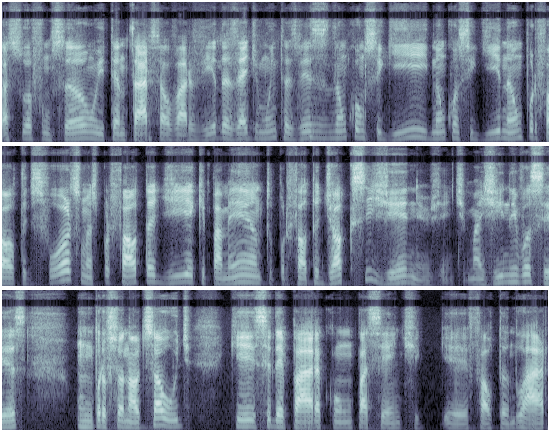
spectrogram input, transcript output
a sua função e tentar salvar vidas, é de muitas vezes não conseguir, não conseguir não por falta de esforço, mas por falta de equipamento, por falta de oxigênio, gente. Imaginem vocês um profissional de saúde que se depara com um paciente eh, faltando ar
